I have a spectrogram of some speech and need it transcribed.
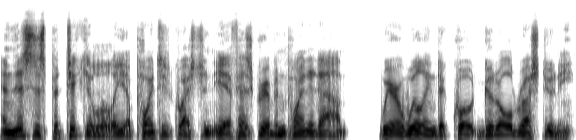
And this is particularly a pointed question if, as Gribben pointed out, we are willing to quote good old Rushdoony.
